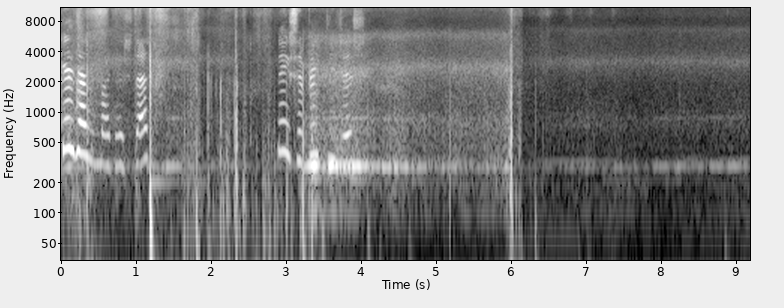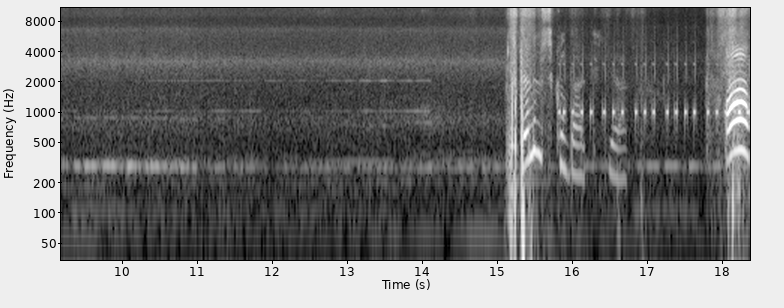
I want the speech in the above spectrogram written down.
Geri geldim arkadaşlar. Neyse bekleyeceğiz. Canım sıkıldı artık ya. Aa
